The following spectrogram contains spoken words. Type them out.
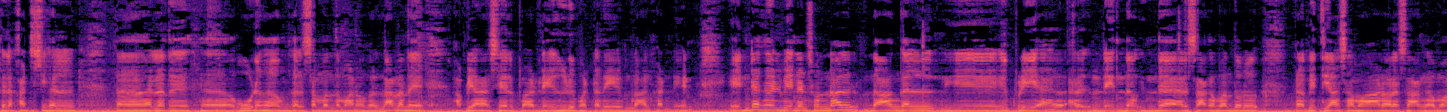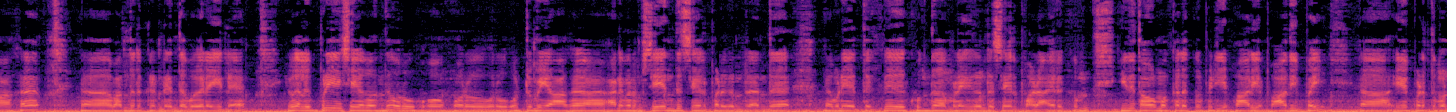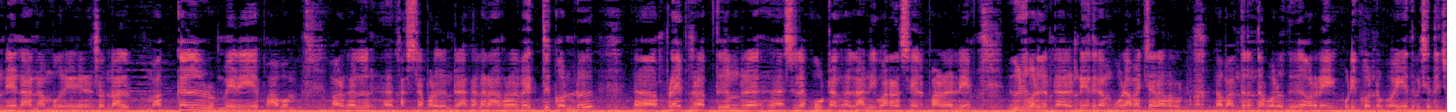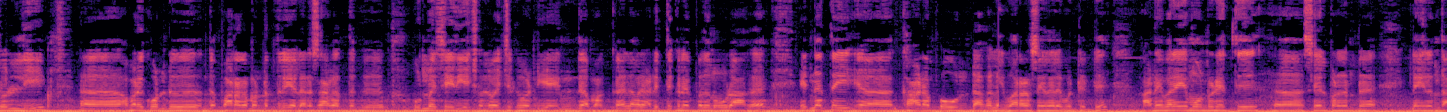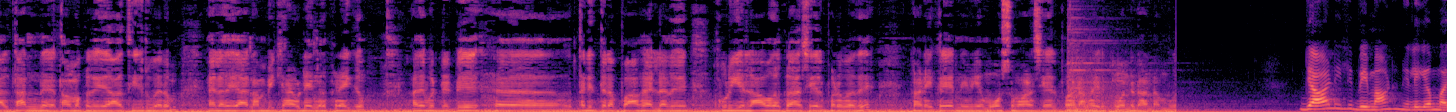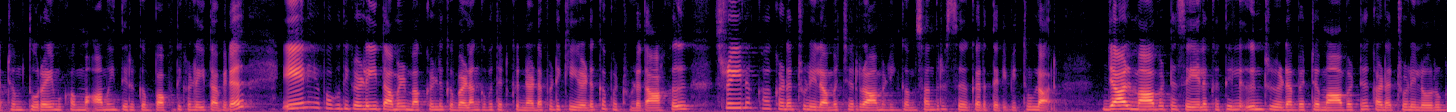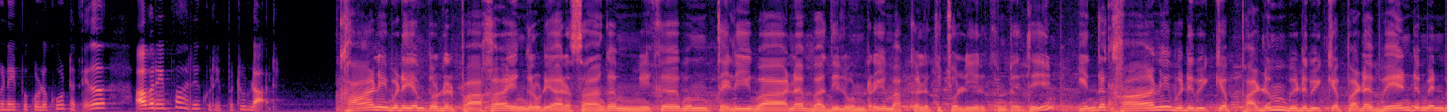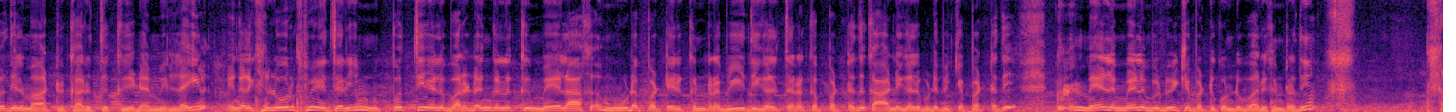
சில கட்சிகள் அல்லது ஊடகங்கள் சம்பந்தமானவர்கள் தான் அது அப்படியான செயல்பாட்டில் ஈடுபட்டதையும் நான் கண்டேன். எந்த கேள்வி என்னன்னு சொன்னால் நாங்கள் இப்படி இந்த இந்த அரசாங்கம் வந்து ஒரு வித்தியாசமான அரசாங்கமாக வந்திருக்கின்ற இந்த வேளையில் இவர்கள் இப்படி செய்வது வந்து ஒரு ஒரு ஒரு ஒற்றுமையாக அனைவரும் சேர்ந்து செயல்படுகின்ற அந்த விடயத்துக்கு குந்தம் விளைகின்ற செயல்பாடாக இருக்கும். இது தமிழ் மக்களுக்கு பெரிய பாரிய பாதிப்பை ஏற்படுத்தும் என்றே நான் நம்புகிறேன். என்று சொன்னால் மக்கள் உண்மையிலேயே பாவம் அவர்கள் கஷ்டப்படுகின்றார்கள். அவர்கள் வைத்துக்கொண்டு பிழைப்பு நடத்துகின்ற சில கூட்டங்கள்லாம் இவ்வாறான செயல்பாடுகளிலே ஈடுபடுகின்றார் இன்றைய தினம் கூட அமைச்சர் அவர்கள் வந்திருந்த பொழுது அவரை கூடிக்கொண்டு போய் இந்த விஷயத்தை சொல்லி அவரை கொண்டு இந்த பாராளுமன்றத்திலே அரசாங்கத்துக்கு உண்மை செய்தியை சொல்ல வச்சிருக்க வேண்டிய இந்த மக்கள் அவரை அடித்து கிளைப்பதன் ஊடாக எண்ணத்தை காணப்போகின்றார்கள் இவ்வாறான செயல்களை விட்டுட்டு அனைவரையும் ஒன்றிணைத்து செயல்படுகின்ற நிலை இருந்தால் தான் தமிழ் மக்களுக்கு ஏதாவது தீர்வு வரும் அல்லது நம்பிக்கையான விடயங்கள் கிடைக்கும். அதை விட்டுட்டு தனித்திறப்பாக அல்லது குறுகிய லாபங்களுக்காக செயல்படுவது நான் நினைக்கிறேன் மிக மோசமான செயல்பாடாக இருக்கும் என்று நான் நம்புகிறேன். யாழில் விமான நிலையம் மற்றும் துறைமுகம் அமைந்திருக்கும் பகுதிகளை தவிர ஏனைய பகுதிகளை தமிழ் மக்களுக்கு வழங்குவதற்கு நடவடிக்கை எடுக்கப்பட்டுள்ளதாக ஸ்ரீலங்கா கடற்றொழில் அமைச்சர் ராமலிங்கம் சந்திரசேகர் தெரிவித்துள்ளார். யாழ் மாவட்ட செயலகத்தில் இன்று இடம்பெற்ற மாவட்ட கடற்றொழில் ஒருங்கிணைப்பு குழு கூட்டத்தில் அவர் இவ்வாறு குறிப்பிட்டுள்ளார். காணி விடயம் தொடர்பாக எங்களுடைய அரசாங்கம் மிகவும் தெளிவான பதில் ஒன்றை மக்களுக்கு சொல்லி இருக்கின்றது இந்த காணி விடுவிக்கப்படும் விடுவிக்கப்பட வேண்டும் என்பதில் மாற்று கருத்துக்கு இடமில்லை. எங்களுக்கு எல்லோருக்குமே தெரியும் முப்பத்தி ஏழு வருடங்களுக்கு மேலாக மூடப்பட்டிருக்கின்ற வீதிகள் திறக்கப்பட்டது காணிகள் விடுவிக்கப்பட்டது மேலும் மேலும் விடுவிக்கப்பட்டு கொண்டு வருகின்றது.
